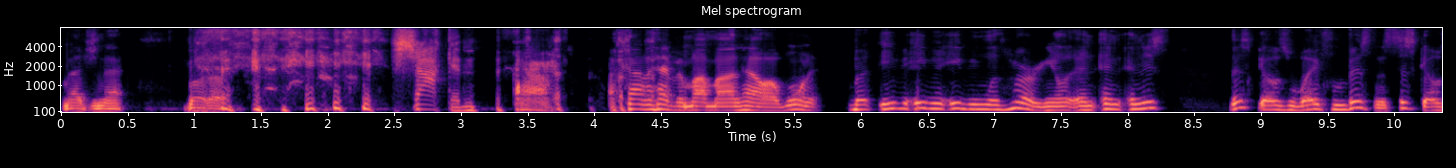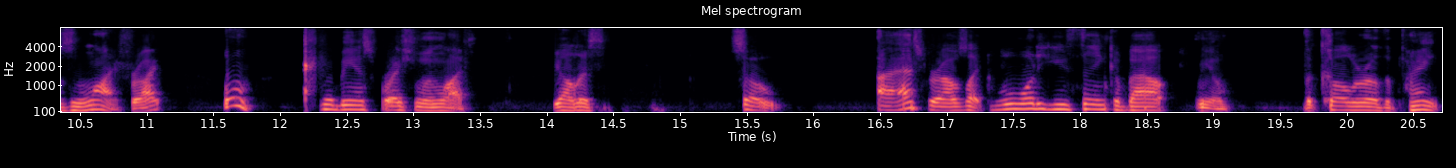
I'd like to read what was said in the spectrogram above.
Imagine that. But uh, shocking. I kind of have in my mind how I want it but even even even with her, you know, and and and this this goes away from business. This goes in life, right? Oh, gonna be inspirational in life. Y'all listen. So I asked her, I was like, well, what do you think about, you know, the color of the paint?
